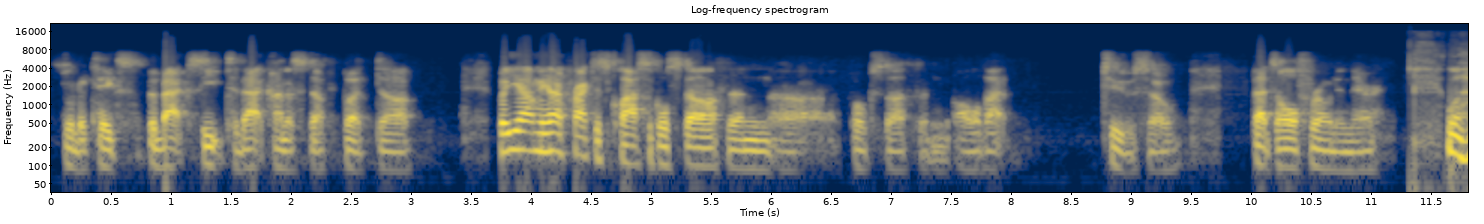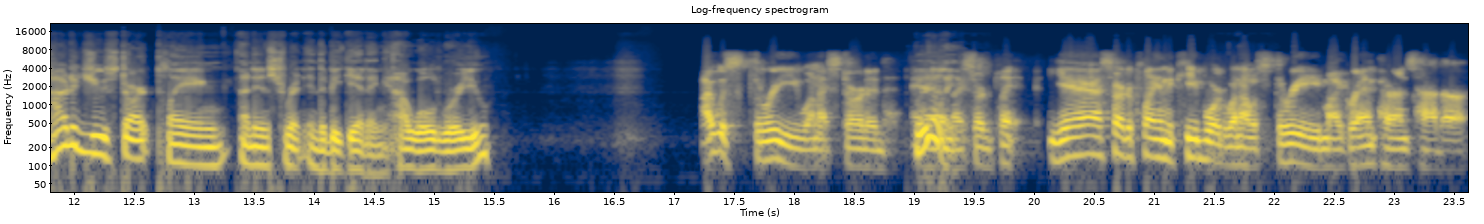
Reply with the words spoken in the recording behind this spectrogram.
sort of takes the back seat to that kind of stuff. But, uh, but yeah, I mean, I practice classical stuff and uh, folk stuff and all of that too. So that's all thrown in there. Well, how did you start playing an instrument in the beginning? How old were you? I was three when I started, and really? I started playing. Yeah, I started playing the keyboard when I was three. My grandparents had a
